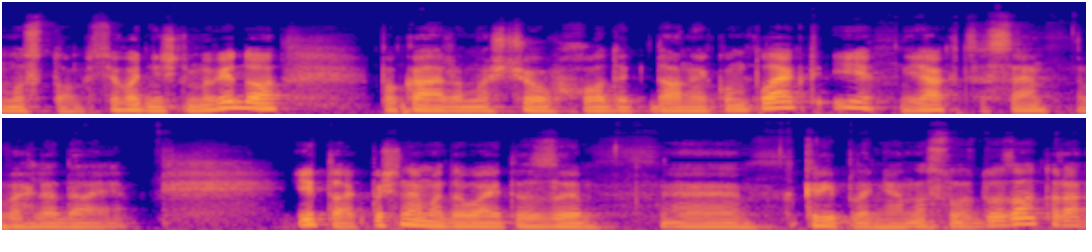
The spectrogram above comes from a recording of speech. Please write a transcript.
мостом. В сьогоднішньому відео покажемо, що входить в даний комплект і як це все виглядає. І так, почнемо давайте з е, кріплення насос-дозатора.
